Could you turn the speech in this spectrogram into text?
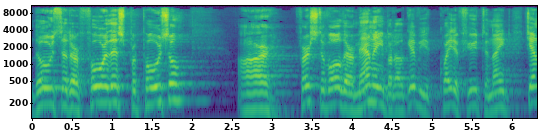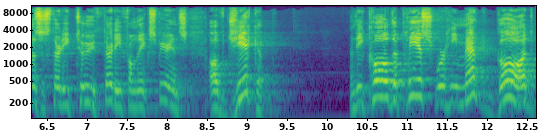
Those that are for this proposal are, first of all, there are many, but I'll give you quite a few tonight. Genesis 32 30 from the experience of Jacob. And he called the place where he met God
